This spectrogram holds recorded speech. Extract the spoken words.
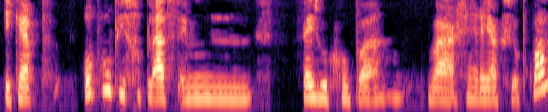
ik heb oproepjes geplaatst in Facebookgroepen waar geen reactie op kwam.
